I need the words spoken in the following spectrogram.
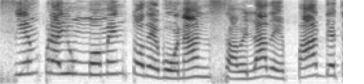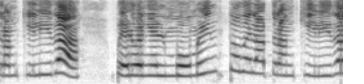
siempre hay un momento de bonanza, ¿verdad? De paz, de tranquilidad, pero en el momento de la tranquilidad,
